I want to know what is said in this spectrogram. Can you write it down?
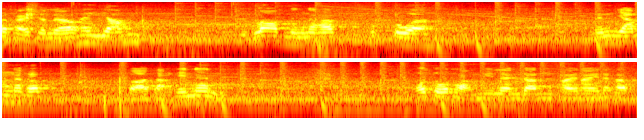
อไขเสร็จแล้วให้ย้ำอีกรอบหนึ่งนะครับ ทุกตัว เน้นย้ำนะครับ ฝาถังให้แน่น เพราะตัวถังมีแรงดันภายในนะครับ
